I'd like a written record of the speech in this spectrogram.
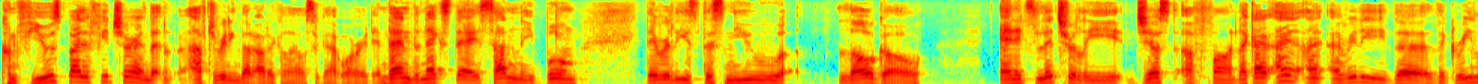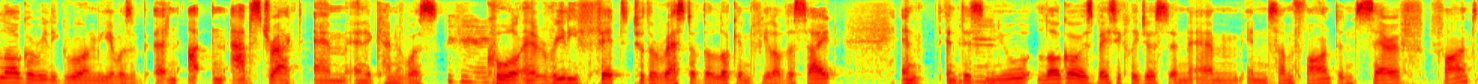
confused by the feature. And that after reading that article I also got worried. And then the next day suddenly boom they released this new logo. And it's literally just a font. Like I, I I- really the the green logo really grew on me. It was an, an abstract m and it kind of was mm-hmm. cool. And it really fit to the rest of the look and feel of the site and and this mm-hmm. new logo is basically just an m in some font and serif font.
